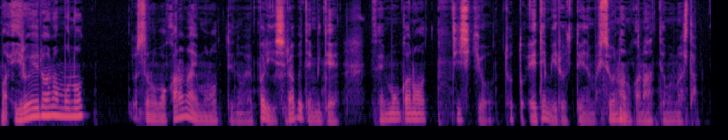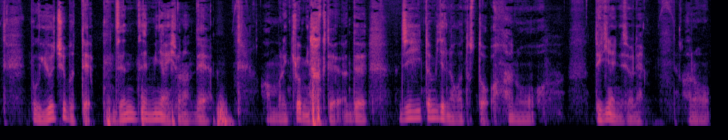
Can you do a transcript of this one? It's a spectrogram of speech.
まあいろいろなものっその分からないものっていうのはやっぱり調べてみて専門家の知識をちょっと得てみるっていうのも必要なのかなって思いました。僕 YouTube って全然見ない人なんであんまり興味なくて。でじーっと見てるのがちょっとあのできないんですよね。あの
